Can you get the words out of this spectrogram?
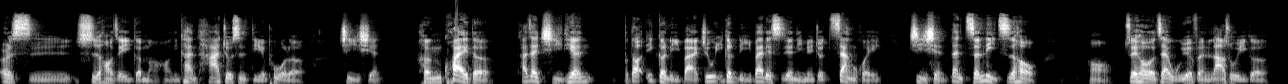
二十四号这一根嘛，哈、哦，你看它就是跌破了季线，很快的，它在几天不到一个礼拜，几乎一个礼拜的时间里面就站回季线，但整理之后，哦，最后在五月份拉出一个。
